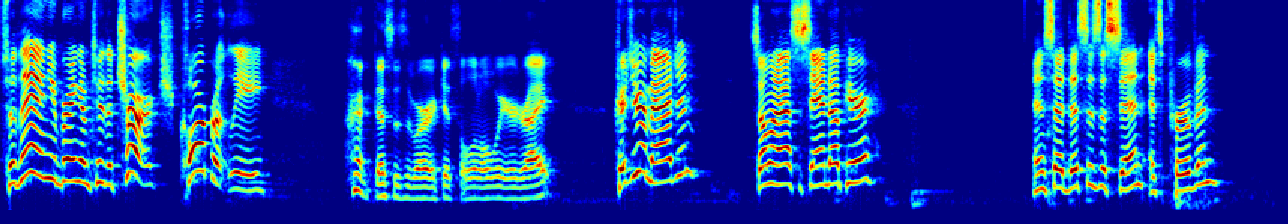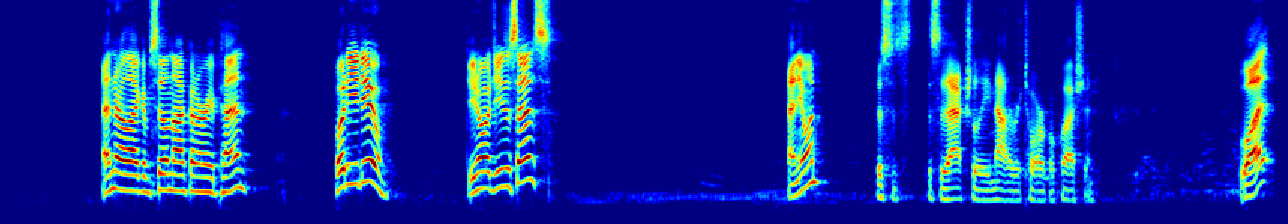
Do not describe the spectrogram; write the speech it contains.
So then you bring them to the church corporately. this is where it gets a little weird, right? Could you imagine? Someone has to stand up here and said, This is a sin, it's proven. And they're like, I'm still not going to repent. What do you do? Do you know what Jesus says? Anyone? This is this is actually not a rhetorical question. What?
